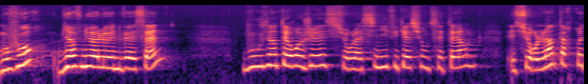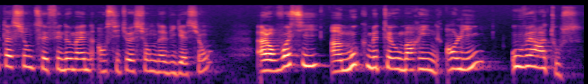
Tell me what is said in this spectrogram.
Bonjour, bienvenue à l'ENVSN. Vous vous interrogez sur la signification de ces termes et sur l'interprétation de ces phénomènes en situation de navigation. Alors voici un MOOC météo marine en ligne ouvert à tous.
